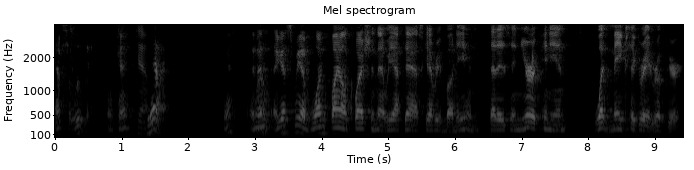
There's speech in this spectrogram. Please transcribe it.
Absolutely. Okay. Yeah. Yeah. Yeah. And then I guess we have one final question that we have to ask everybody, and that is, in your opinion, what makes a great root beer?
